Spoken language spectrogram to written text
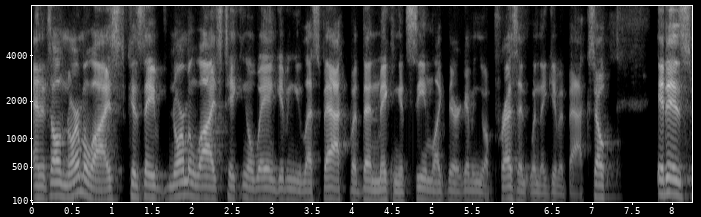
And it's all normalized because they've normalized taking away and giving you less back, but then making it seem like they're giving you a present when they give it back. So it is,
